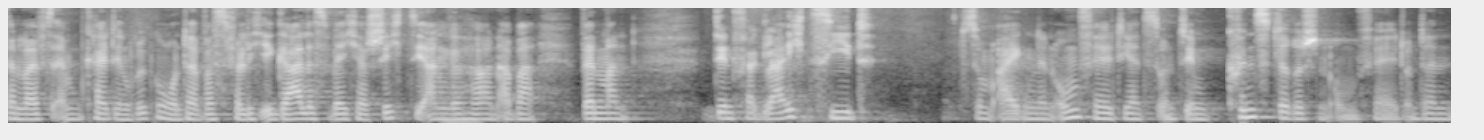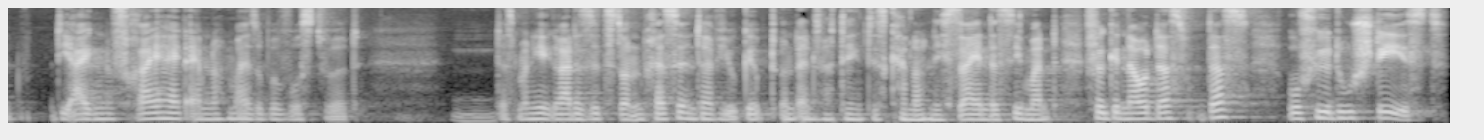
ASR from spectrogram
dann läuft es einem kalt den Rücken runter, was völlig egal ist, welcher Schicht sie angehören. Aber wenn man den Vergleich zieht zum eigenen Umfeld jetzt und dem künstlerischen Umfeld und dann die eigene Freiheit einem nochmal so bewusst wird, dass man hier gerade sitzt und ein Presseinterview gibt und einfach denkt, es kann doch nicht sein, dass jemand für genau das, das wofür du stehst,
